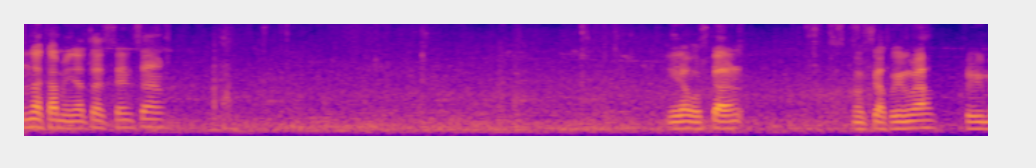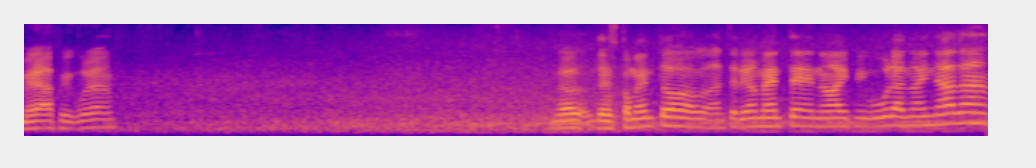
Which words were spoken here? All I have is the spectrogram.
una caminata extensa. Ir a buscar nuestra primera, primera figura. Les comento anteriormente, no hay figuras, no hay nada.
